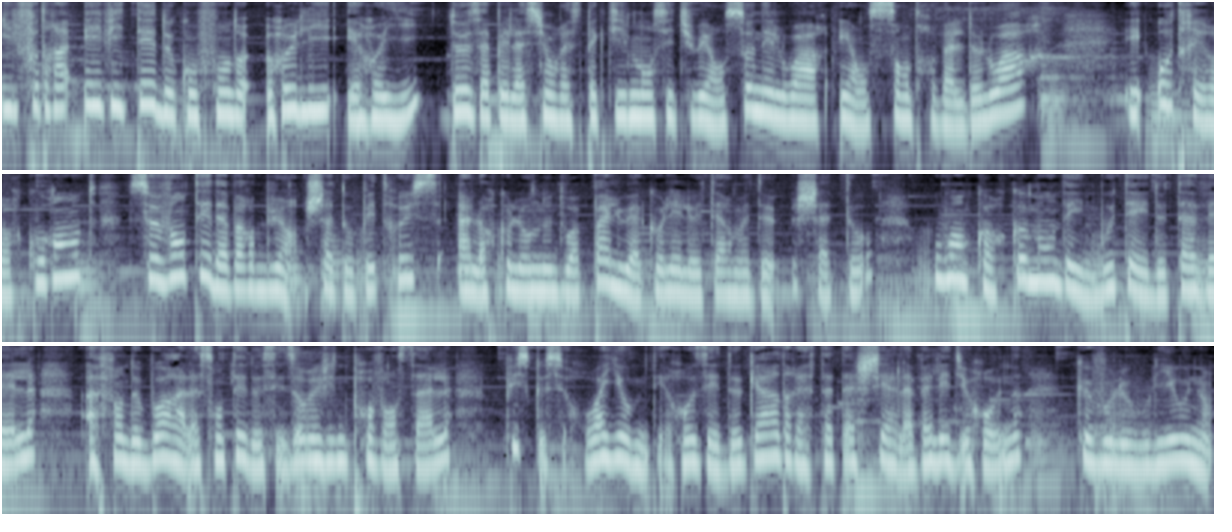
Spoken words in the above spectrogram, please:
il faudra éviter de confondre Rully et Reuilly, deux appellations respectivement situées en Saône-et-Loire et en Centre-Val de Loire, et autre erreur courante, se vanter d'avoir bu un château Pétrus alors que l'on ne doit pas lui accoler le terme de château, ou encore commander une bouteille de Tavel afin de boire à la santé de ses origines provençales, puisque ce royaume des rosés de garde reste attaché à la vallée du Rhône, que vous le vouliez ou non.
